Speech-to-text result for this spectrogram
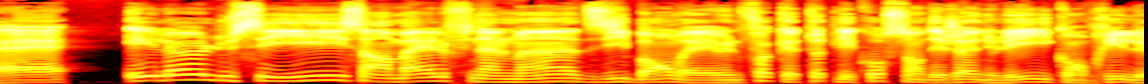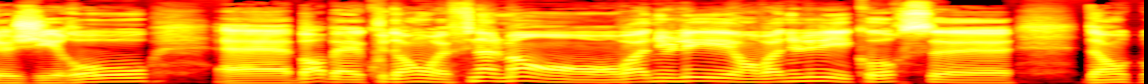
Euh, et là, l'UCI s'en mêle finalement, dit bon, ben, une fois que toutes les courses sont déjà annulées, y compris le Giro, euh, bon, ben, coudon, finalement, on, va annuler, on va annuler les courses. Euh, donc,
